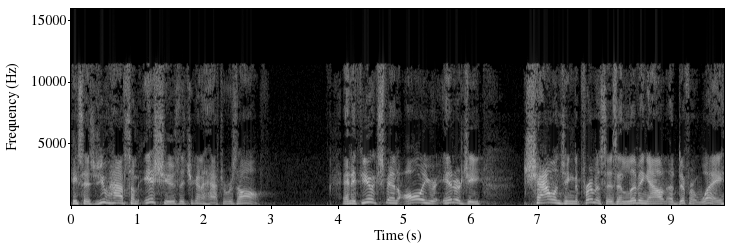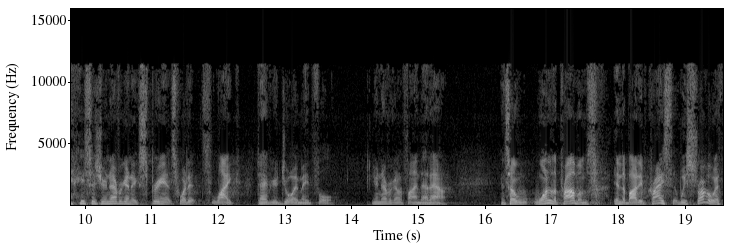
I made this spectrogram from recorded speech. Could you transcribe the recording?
He says, You have some issues that you're going to have to resolve. And if you expend all your energy challenging the premises and living out a different way, he says you're never going to experience what it's like to have your joy made full. You're never going to find that out. And so, one of the problems in the body of Christ that we struggle with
